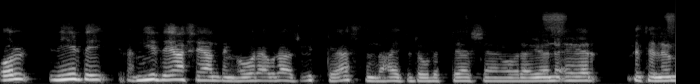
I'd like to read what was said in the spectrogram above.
Ol nirde, nirde ýaşaýandygyňa görä biraz üýtgeýär aslynda, haýsy döwletde ýaşaýanyňa görä. Ýöne eger, meselem,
